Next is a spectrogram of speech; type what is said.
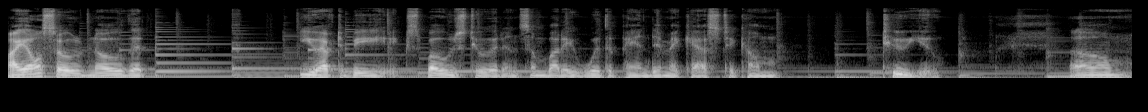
I also know that you have to be exposed to it, and somebody with the pandemic has to come to you. Um,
